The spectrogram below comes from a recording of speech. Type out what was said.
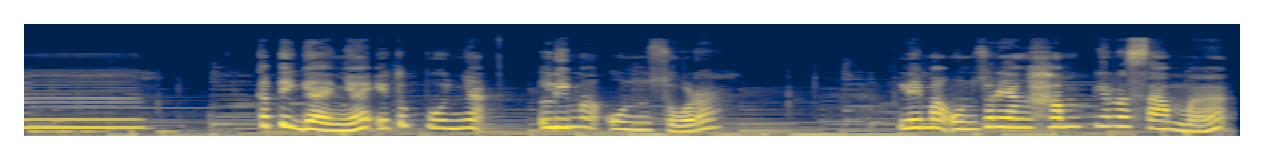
hmm, ketiganya itu punya lima unsur, lima unsur yang hampir sama.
